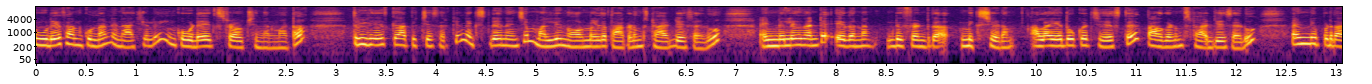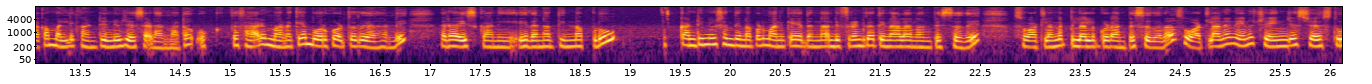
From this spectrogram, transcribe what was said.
టూ డేస్ అనుకున్నాను నేను యాక్చువల్లీ ఇంకో డే ఎక్స్ట్రా వచ్చిందనమాట. త్రీ డేస్ గ్యాప్ ఇచ్చేసరికి నెక్స్ట్ డే నుంచి మళ్ళీ నార్మల్గా తాగడం స్టార్ట్ చేశాడు. అండ్ లేదంటే ఏదైనా డిఫరెంట్గా మిక్స్ చేయడం అలా ఏదో ఒకటి చేస్తే తాగడం స్టార్ట్ చేశాడు. అండ్ ఇప్పుడు దాకా మళ్ళీ కంటిన్యూ చేశాడనమాట. ఒక్కసారి మనకే బోర్ కొడుతుంది కదండి. రైస్ కానీ ఏదైనా తిన్నప్పుడు కంటిన్యూషన్ తిన్నప్పుడు మనకి ఏదన్నా డిఫరెంట్గా తినాలని అనిపిస్తుంది. సో అట్లనే పిల్లలకు కూడా అనిపిస్తుంది కదా. సో అట్లానే నేను చేంజెస్ చేస్తూ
